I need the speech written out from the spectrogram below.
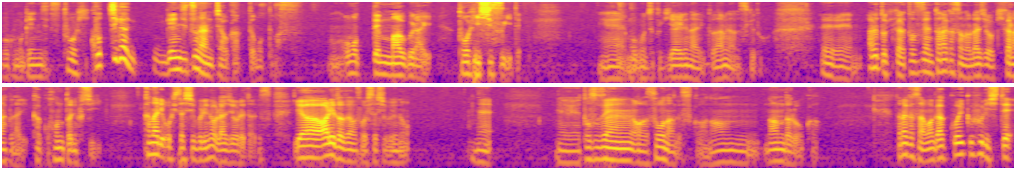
僕も現実逃避こっちが現実なんちゃうかって思ってます、うん思ってまうぐらい逃避しすぎて、ね、僕もちょっと気合入れないとダメなんですけど、えーある時から突然田中さんのラジオを聞かなくなり過去本当に不思議。かなりお久しぶりのラジオレターです。いやーありがとうございますお久しぶりの。ね。えー突然あそうなんですか。なんなんだろうか。田中さんは学校行くふりして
